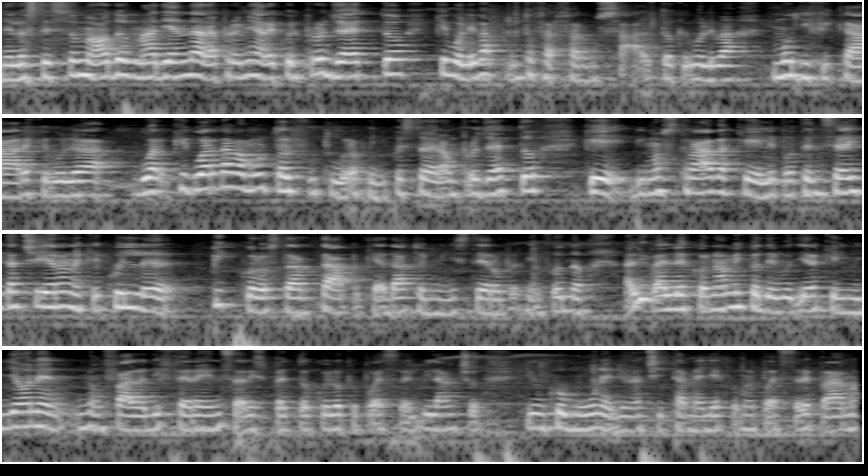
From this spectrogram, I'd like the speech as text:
nello stesso modo, ma di andare a premiare quel progetto che voleva appunto far fare un salto, che voleva modificare, che, voleva, che guardava molto al futuro. Quindi questo era un progetto che dimostrava che le potenzialità c'erano e che quel piccolo start-up che ha dato il Ministero, perché in fondo a livello economico devo dire che il milione non fa la differenza rispetto a quello che può essere il bilancio di un comune, di una città media come può essere Parma,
